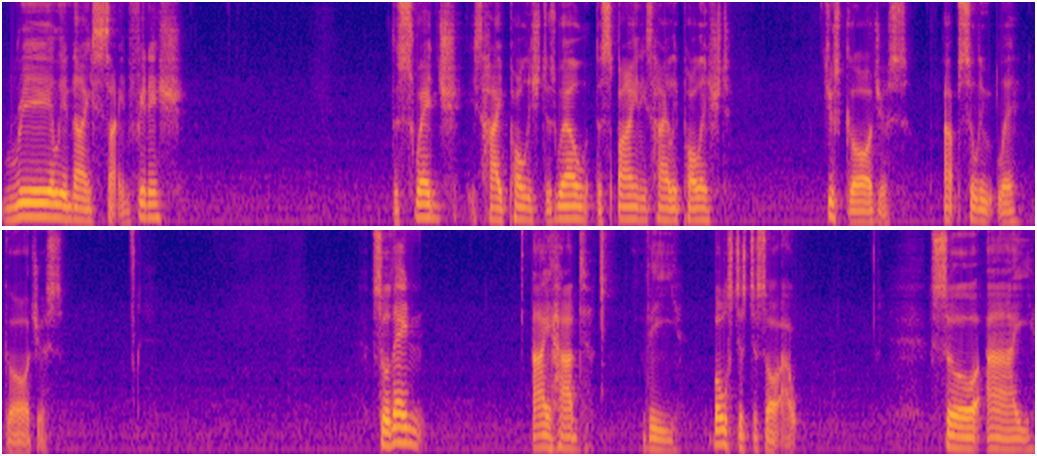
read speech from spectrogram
Really nice satin finish. The swedge is high polished as well. The spine is highly polished. Just gorgeous. Absolutely gorgeous. So then I had the bolsters to sort out. So I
